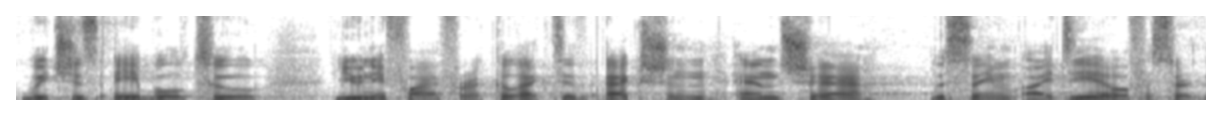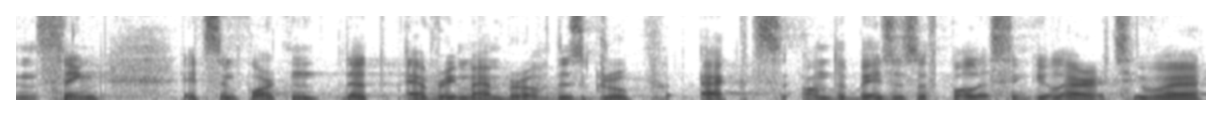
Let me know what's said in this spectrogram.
which is able to unify for a collective action and share the same idea of a certain thing, it's important that every member of this group acts on the basis of polysingularity, where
